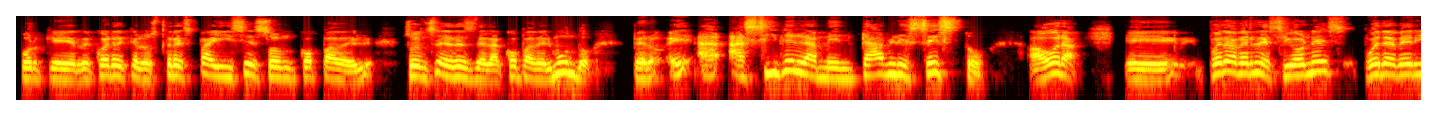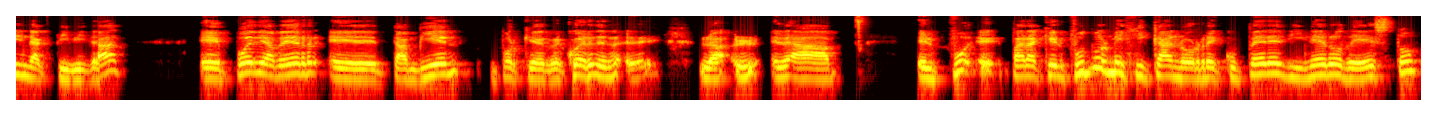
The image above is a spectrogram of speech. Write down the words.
porque recuerde que los tres países son, Copa del, son sedes de la Copa del Mundo, pero eh, así de lamentable es esto. Ahora, eh, puede haber lesiones, puede haber inactividad, eh, puede haber eh, también, porque recuerden, para que el fútbol mexicano recupere dinero de esto,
